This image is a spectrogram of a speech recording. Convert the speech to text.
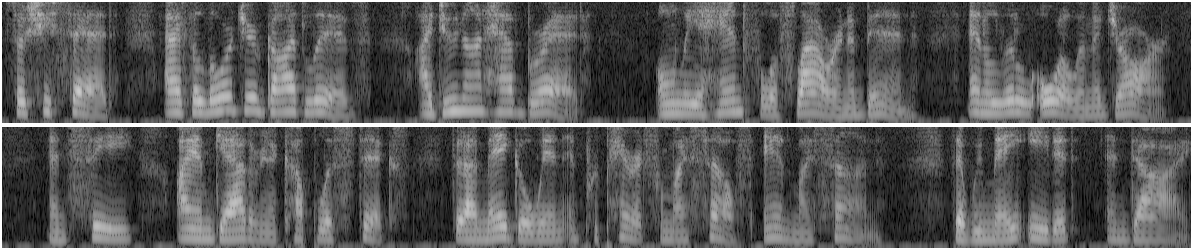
So she said, As the Lord your God lives, I do not have bread, only a handful of flour in a bin, and a little oil in a jar. And see, I am gathering a couple of sticks, that I may go in and prepare it for myself and my son, that we may eat it and die.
